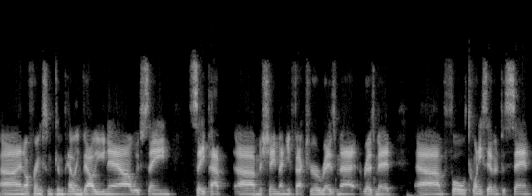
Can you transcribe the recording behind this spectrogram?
and offering some compelling value now. We've seen CPAP uh, machine manufacturer ResMed, ResMed um, fall 27%,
